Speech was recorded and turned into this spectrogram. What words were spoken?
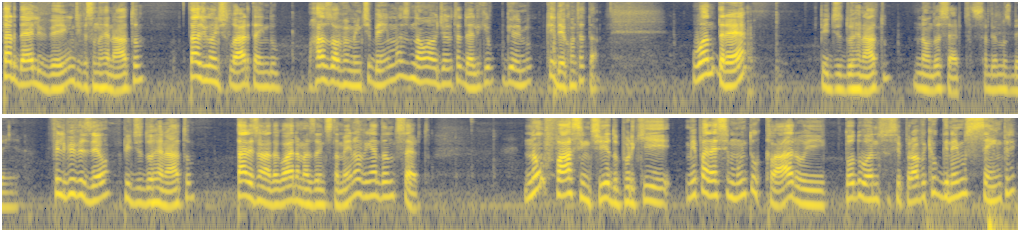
Tardelli veio, indicação do Renato. Tá jogando titular, tá indo razoavelmente bem, mas não é o Diego Tardelli que o Grêmio queria contratar. O André, pedido do Renato, não deu certo. Sabemos bem. Felipe Vizeu, pedido do Renato. Tá lesionado agora, mas antes também não vinha dando certo. Não faz sentido, porque me parece muito claro e todo ano isso se prova que o Grêmio sempre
